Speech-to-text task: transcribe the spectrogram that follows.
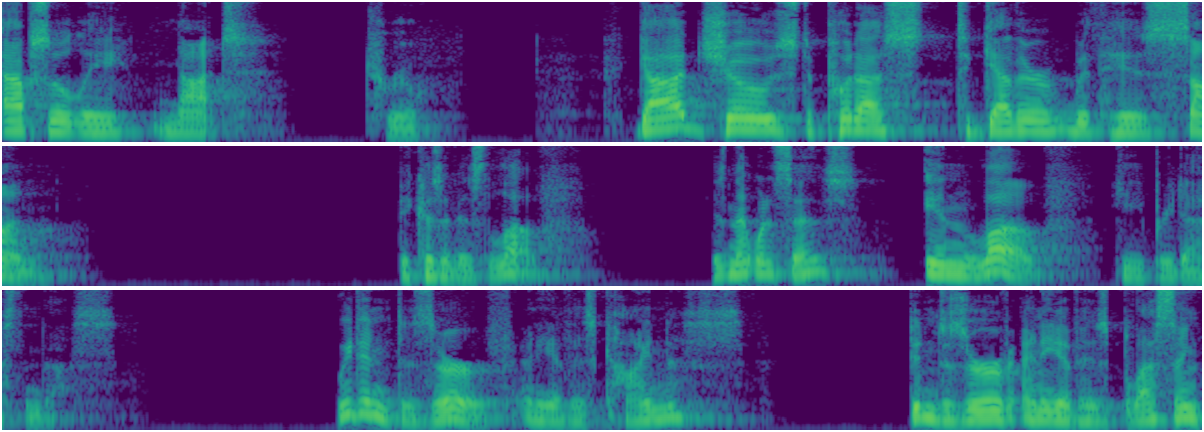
absolutely not true. God chose to put us together with his son because of his love. Isn't that what it says? In love, he predestined us. We didn't deserve any of his kindness, didn't deserve any of his blessing,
